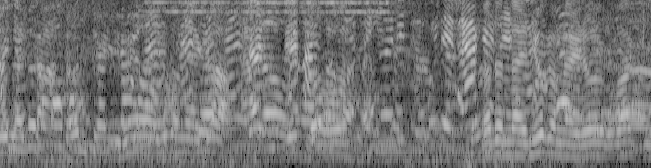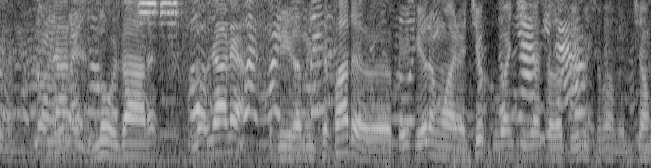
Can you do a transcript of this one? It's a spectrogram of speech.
đây là xã sơn thủy huyện đây con này cơ Đất Việt Trung Đó, đợt này nước đợt này thôi các bác chị này lộ ra này lộ ra đấy Lộ ra đây ạ vì là mình sẽ phát ở cái phía đằng ngoài này trước các anh chị nhá sau đó tí mình sẽ vào bên trong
